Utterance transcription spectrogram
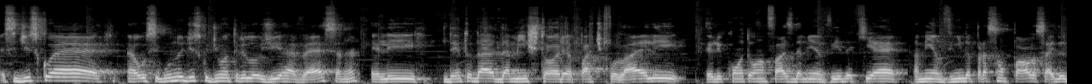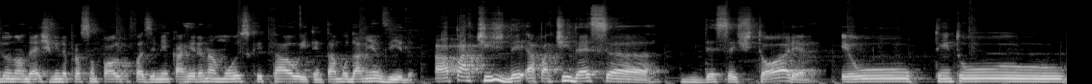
Esse disco é, é o segundo disco de uma trilogia reversa, né? Ele, dentro da, da minha história particular, ele ele conta uma fase da minha vida que é a minha vinda para São Paulo, saída do Nordeste, vinda para São Paulo para fazer minha carreira na música e tal e tentar mudar minha vida. A partir de, a partir dessa dessa história, eu tento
